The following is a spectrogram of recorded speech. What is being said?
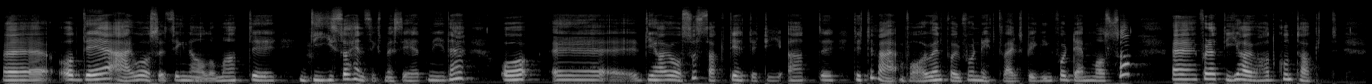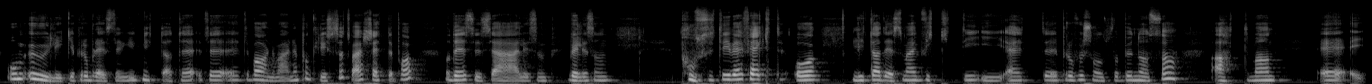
Og det er jo også et signal om at de så hensiktsmessigheten i det. Og de har jo også sagt i ettertid at dette var jo en form for nettverksbygging for dem også. for at de har jo hatt kontakt om ulike problemstillinger knytta til, til, til, barnevernet på kryss og tvers etterpå. Og det syns jeg er liksom veldig sånn positiv effekt. Og litt av det som er viktig i et uh, profesjonsforbund også, at man eh,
